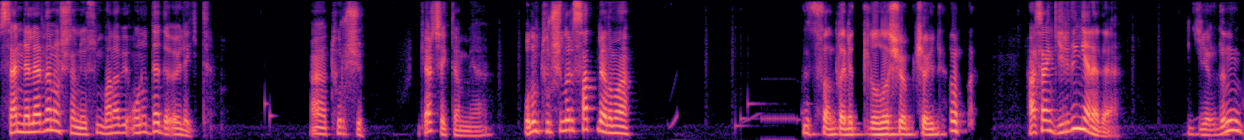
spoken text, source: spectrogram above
Sen nelerden hoşlanıyorsun? Bana bir onu de de öyle git. Ha turşu. Gerçekten mi ya? Oğlum turşuları satmayalım ha. Sandalet dolaşıyorum köyde. Ha sen girdin gene de. Girdim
